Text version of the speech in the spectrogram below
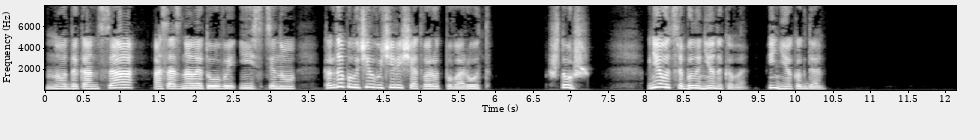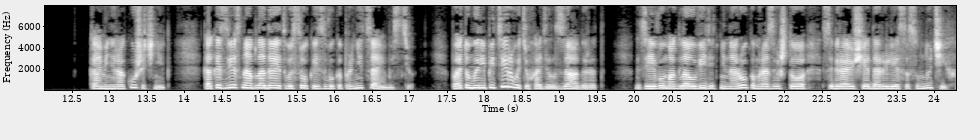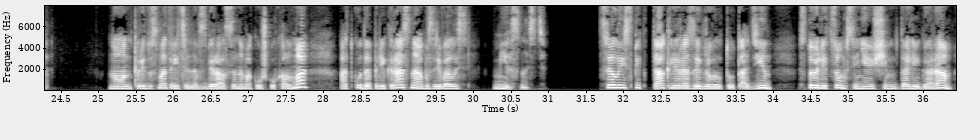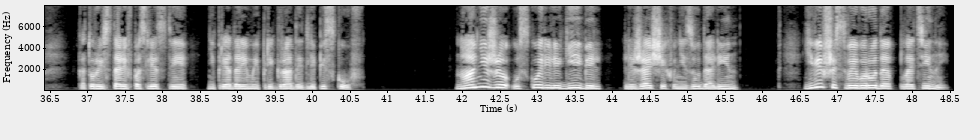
Но до конца осознал эту, увы, истину, когда получил в училище отворот-поворот. Что ж, гневаться было не на кого и некогда. Камень-ракушечник, как известно, обладает высокой звукопроницаемостью, поэтому репетировать уходил за город, где его могла увидеть ненароком разве что собирающая дары леса сундучиха. Но он предусмотрительно взбирался на макушку холма, откуда прекрасно обозревалась местность. Целые спектакли разыгрывал тут один, стоя лицом к синеющим вдали горам, которые стали впоследствии непреодолимой преградой для песков. Но они же ускорили гибель лежащих внизу долин, явившись своего рода плотиной.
